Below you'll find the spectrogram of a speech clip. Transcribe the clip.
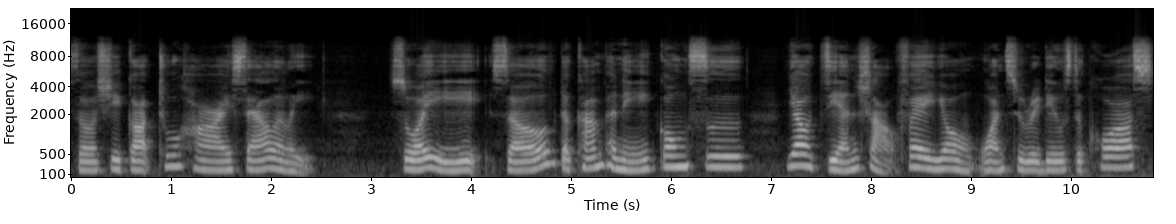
，so she got too high salary. 所以，so the company 公司要减少费用，wants to reduce the cost，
